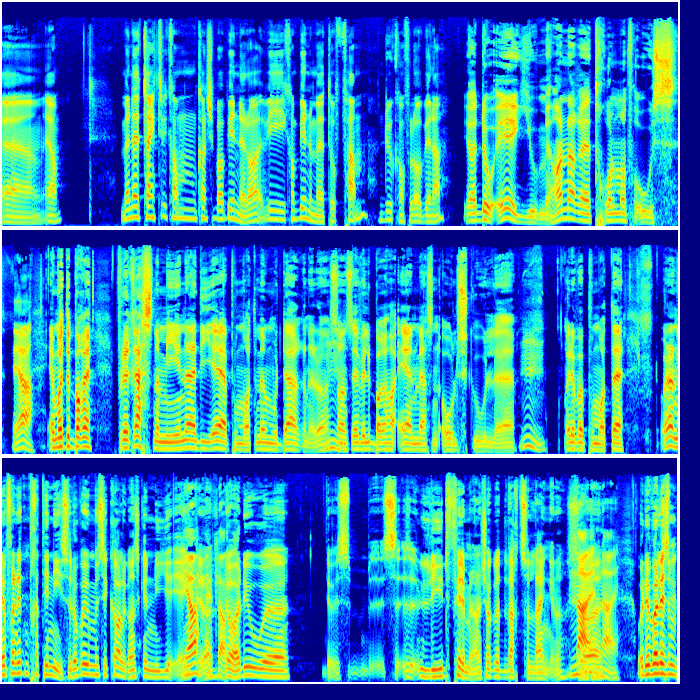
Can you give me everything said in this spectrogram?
Uh, ja. Men jeg tenkte vi kan kanskje bare begynne, da. Vi kan begynne med topp fem. Du kan få lov å begynne. Ja, da er jeg jo med han der trollmannen trollmann fra Os. Ja. Jeg måtte bare For det resten av mine De er på en måte mer moderne, da. Mm. Sånn, så jeg ville bare ha en mer sånn old school. Uh, Mm. Og det var på en måte Og den er jo fra 1939, så da var jo musikaler ganske nye, egentlig. Ja, da. da hadde jo eh, s- Lydfilmen har ikke akkurat vært så lenge, da. Så, Nei, nei. Og det var liksom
